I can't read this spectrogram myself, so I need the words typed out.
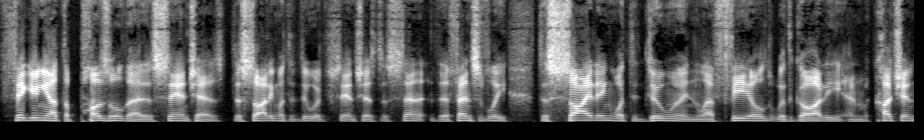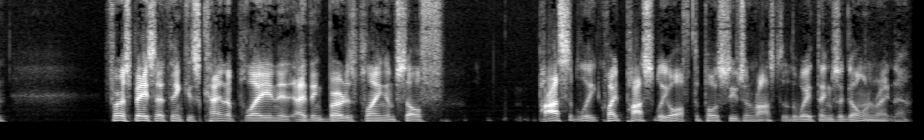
figuring out the puzzle that is Sanchez, deciding what to do with Sanchez defensively, deciding what to do in left field with Gaudy and McCutchen, First base, I think, is kind of playing. I think Bird is playing himself possibly, quite possibly, off the postseason roster the way things are going right now.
